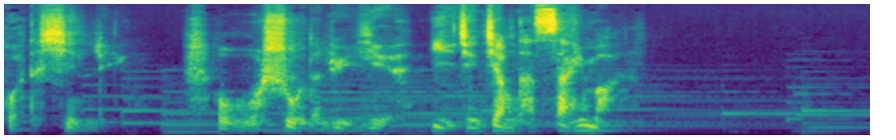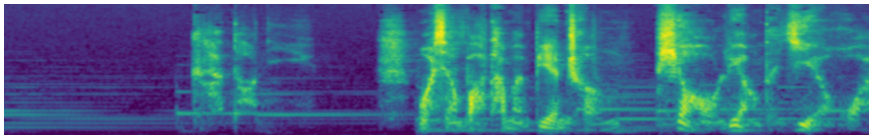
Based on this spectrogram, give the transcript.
我的心灵，无数的绿叶已经将它塞满。我想把它们编成漂亮的叶环。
